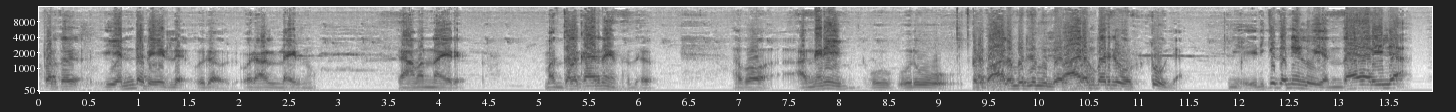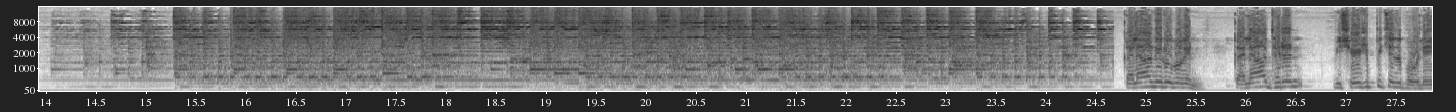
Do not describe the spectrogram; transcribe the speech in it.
അപ്പുറത്ത് എന്റെ പേരിൽ ഒരു ഒരാളുണ്ടായിരുന്നു. രാമൻ നായർ മദ്ദളക്കാരനായിരുന്നു അദ്ദേഹം. അപ്പോ അങ്ങനെയും ഒരു പാരമ്പര്യം പാരമ്പര്യമൊന്നുമില്ല. പാരമ്പര്യം ഒട്ടുമില്ല. എനിക്ക് തന്നെയുള്ളൂ. എന്താ അറിയില്ല. കലാനിരൂപകൻ കലാധരൻ വിശേഷിപ്പിച്ചതുപോലെ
